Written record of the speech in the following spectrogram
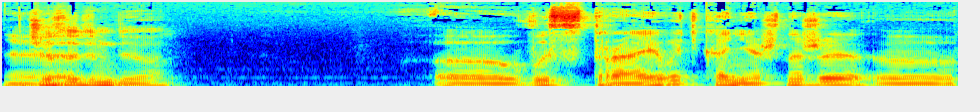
э, Что с этим делать? э, выстраивать, конечно же,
